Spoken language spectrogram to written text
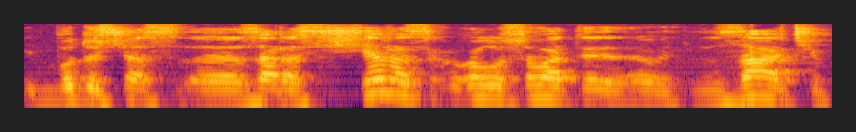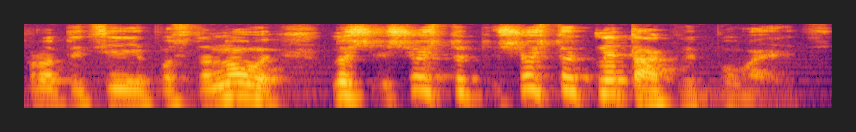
Буду щас, е, зараз ще раз голосувати за чи проти цієї постанови. Ну щось тут щось тут не так відбувається.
